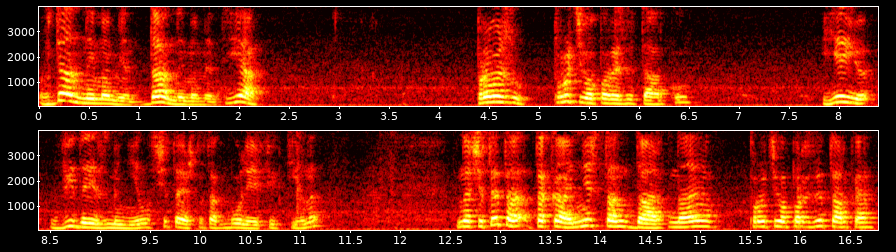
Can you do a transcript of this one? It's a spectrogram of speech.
В данный момент, данный момент я провожу противопаразитарку. Я ее видоизменил, считаю, что так более эффективно. Значит, это такая нестандартная противопаразитарка.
